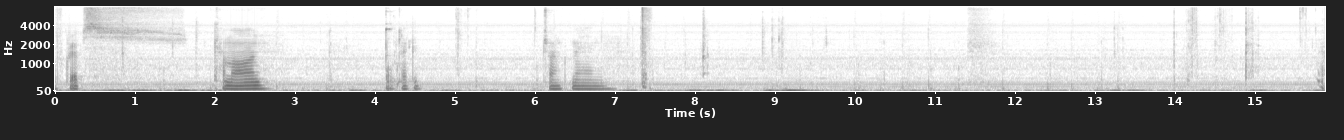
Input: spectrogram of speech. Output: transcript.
Half grips. Come on. Walk like a drunk man. The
